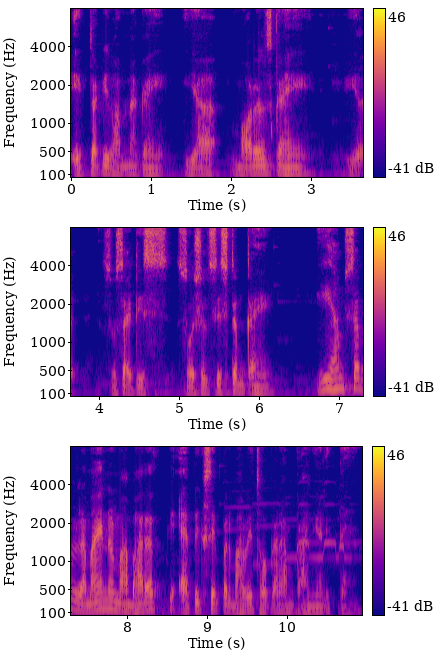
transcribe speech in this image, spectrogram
एकता की भावना कहें या मॉरल्स कहें या सोसाइटी सोशल सिस्टम कहें, ये हम सब रामायण और महाभारत के एपिक से प्रभावित होकर हम कहानियाँ लिखते हैं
